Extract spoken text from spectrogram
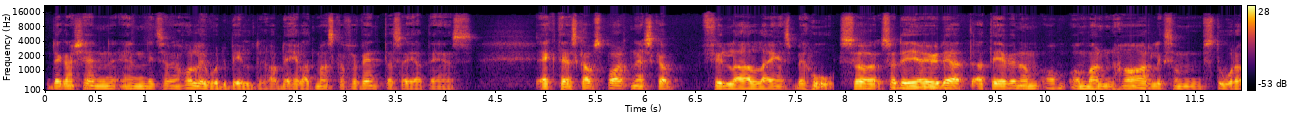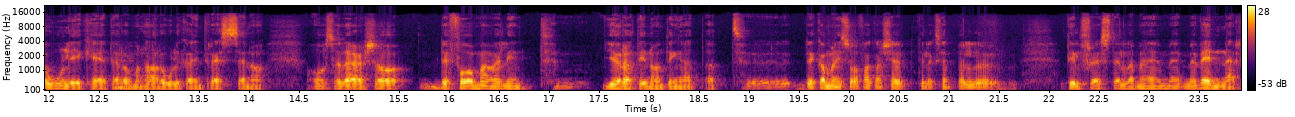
Det är kanske en, en lite sån Hollywoodbild av det hela, att man ska förvänta sig att ens äktenskapspartner ska fylla alla ens behov. Så, så det gör ju det att, att även om, om, om man har liksom stora olikheter och man har olika intressen och, och sådär så det får man väl inte göra till någonting att, att eh, det kan man i så fall kanske till exempel eh, tillfredsställa med, med, med vänner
